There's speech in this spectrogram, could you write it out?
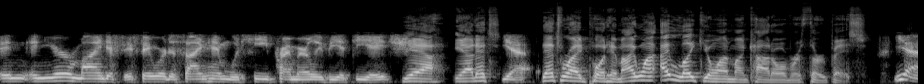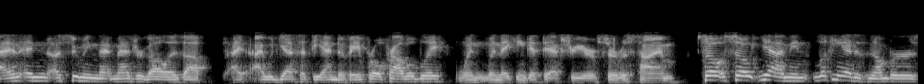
in in your mind, if if they were to sign him, would he primarily be a DH? Yeah, yeah, that's yeah, that's where I'd put him. I want I like Yoan Moncada over third base. Yeah, and, and assuming that Madrigal is up, I, I would guess at the end of April probably when when they can get the extra year of service time. So so yeah, I mean, looking at his numbers,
